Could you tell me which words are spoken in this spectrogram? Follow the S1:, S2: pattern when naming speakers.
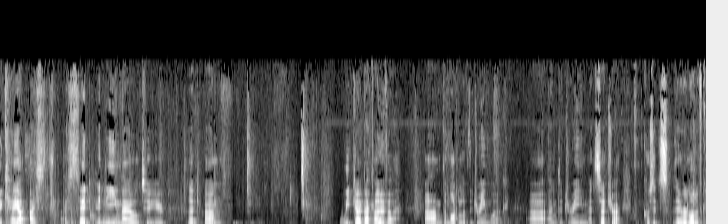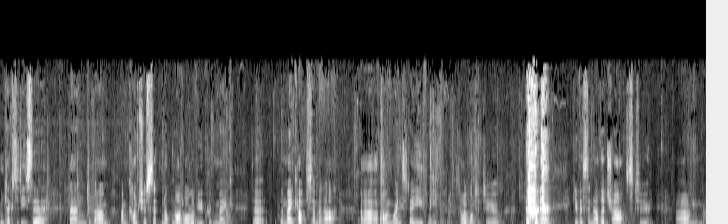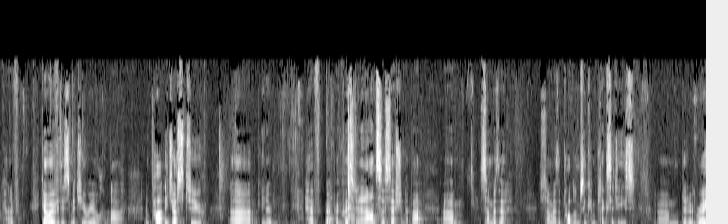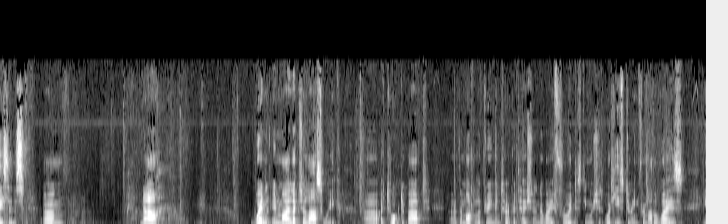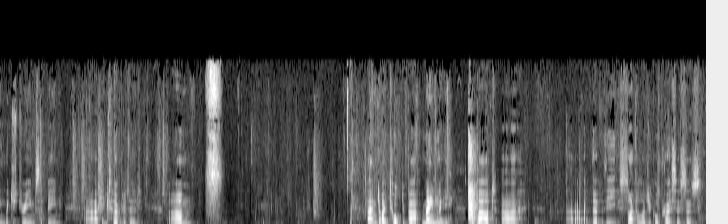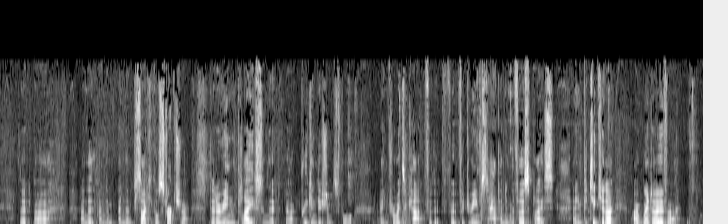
S1: Okay, I, I, I, said in the email to you that um, we go back over um, the model of the dream work uh, and the dream, etc., because there are a lot of complexities there, and um, I'm conscious that not, not all of you could make the, the make-up seminar uh, on Wednesday evening, so I wanted to give us another chance to um, kind of go over this material, uh, and partly just to, uh, you know, have a question and answer session about um, some of the some of the problems and complexities um, that it raises. Um, now, when in my lecture last week, uh, I talked about uh, the model of dream interpretation and the way Freud distinguishes what he's doing from other ways in which dreams have been uh, interpreted. Um, and I talked about mainly about uh, uh, the, the, psychological processes that uh, and the, and, the, and the psychical structure that are in place and that are preconditions for, in Freud's account, for, the, for, for dreams to happen in the first place. And in particular, I went over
